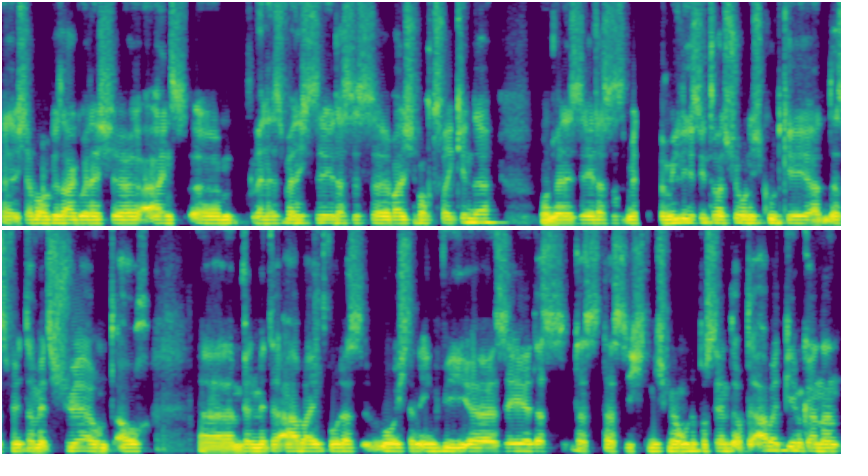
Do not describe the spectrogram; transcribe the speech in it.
äh, ich habe auch gesagt, wenn ich äh, eins, ähm, wenn es, wenn ich sehe, dass es, äh, weil ich habe auch zwei Kinder und wenn ich sehe, dass es mit der Familiensituation nicht gut geht, das wird damit schwer und auch ähm, wenn mit der Arbeit, wo das, wo ich dann irgendwie äh, sehe, dass, dass, dass ich nicht mehr 100% auf der Arbeit geben kann, dann,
